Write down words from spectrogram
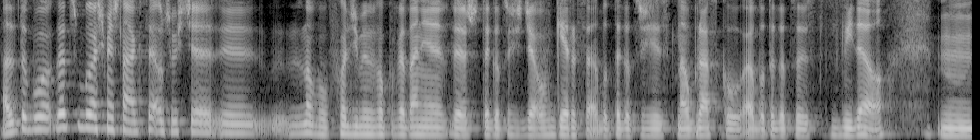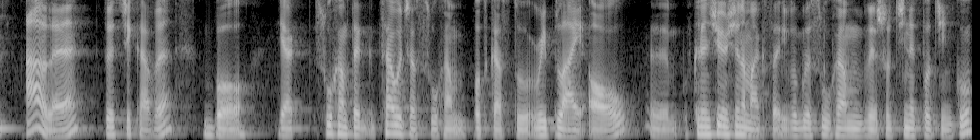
Ale to było, znaczy była śmieszna akcja. Oczywiście yy, znowu wchodzimy w opowiadanie, wiesz, tego, co się działo w gierce, albo tego, co jest na obrazku, albo tego, co jest w wideo. Yy, ale to jest ciekawe, bo jak słucham te, cały czas słucham podcastu Reply All, wkręciłem się na maksa i w ogóle słucham, wiesz, odcinek po odcinku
